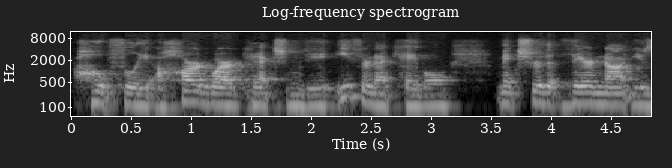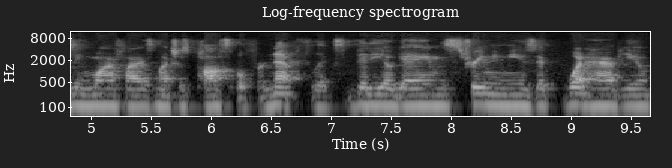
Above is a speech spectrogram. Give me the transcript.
hopefully a hardwired connection via ethernet cable, make sure that they're not using Wi-Fi as much as possible for Netflix, video games, streaming music, what have you.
